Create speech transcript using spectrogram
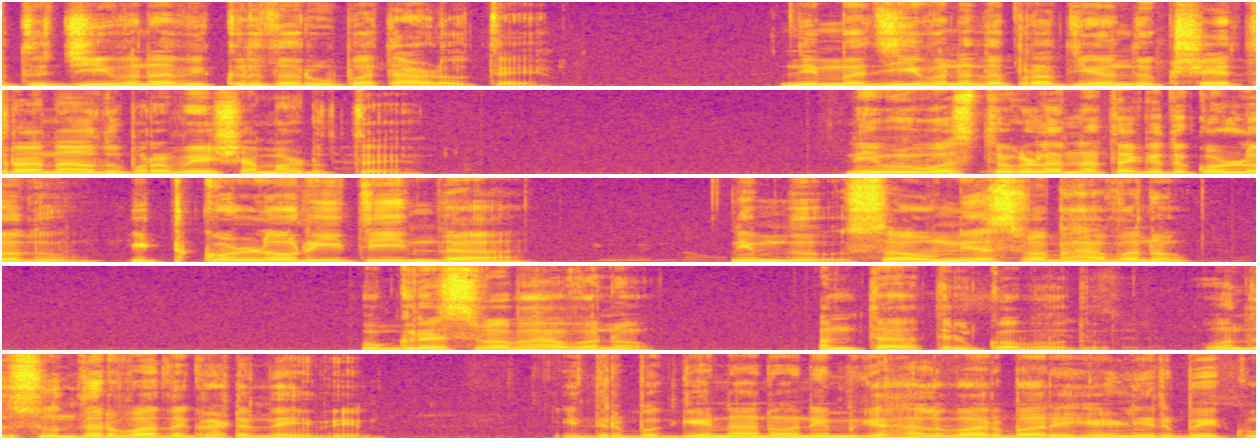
ಮತ್ತು ಜೀವನ ವಿಕೃತ ರೂಪ ತಾಳುತ್ತೆ. ನಿಮ್ಮ ಜೀವನದ ಪ್ರತಿಯೊಂದು ಕ್ಷೇತ್ರನ ಅದು ಪ್ರವೇಶ ಮಾಡುತ್ತೆ. ನೀವು ವಸ್ತುಗಳನ್ನು ತೆಗೆದುಕೊಳ್ಳೋದು, ಇಟ್ಕೊಳ್ಳೋ ರೀತಿಯಿಂದ ನಿಮ್ಮದು ಸೌಮ್ಯ ಸ್ವಭಾವನೋ, ಉಗ್ರ ಸ್ವಭಾವನೋ ಅಂತ ತಿಳ್ಕೋಬಹುದು. ಒಂದು ಸುಂದರವಾದ ಘಟನೆ ಇದೆ. ಇದ್ರ ಬಗ್ಗೆ ನಾನು ನಿಮಗೆ ಹಲವಾರು ಬಾರಿ ಹೇಳಿರಬೇಕು.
